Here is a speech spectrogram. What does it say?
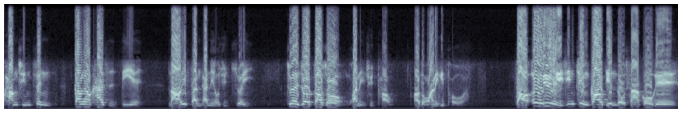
行情正刚要开始跌，然后一反弹你又去追，追了之后到时候换你去逃，好，都换你去投啊。早二月已经见高点落三个月，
